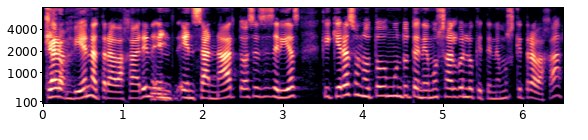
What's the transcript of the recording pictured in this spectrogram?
Claro. También a trabajar en, Sí. en- en sanar todas esas heridas, que quieras o no, todo el mundo tenemos algo en lo que tenemos que trabajar.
